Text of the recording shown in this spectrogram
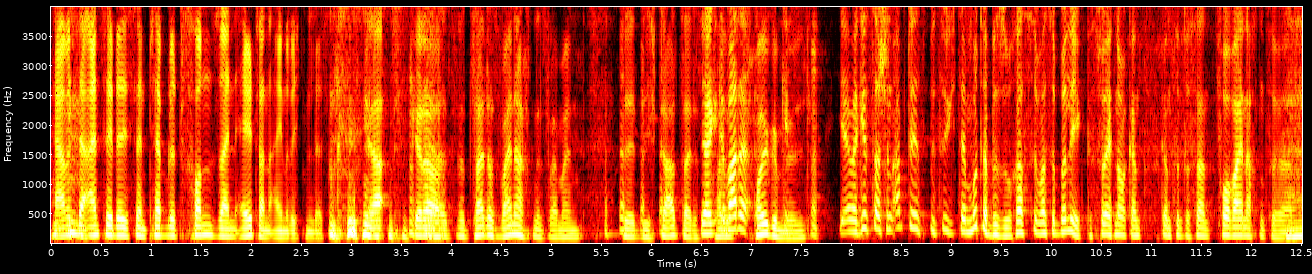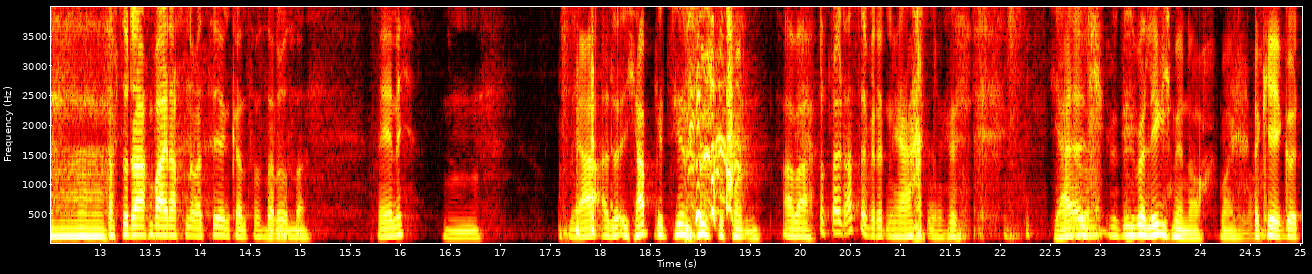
Herm ist der Einzige, der sich sein Tablet von seinen Eltern einrichten lässt. Ja, genau. Ja, es wird Zeit, dass Weihnachten ist, weil mein, die, die Startseite ist Ja, total warte. vollgemüllt. Ja, aber gibt es da schon Updates bezüglich der Mutterbesuch? Hast du was überlegt? Das ist vielleicht noch ganz, ganz interessant, vor Weihnachten zu hören. Dass du nach Weihnachten erzählen kannst, was da los war. Nee, nicht? Ja, also ich habe jetzt hier einen Tisch gefunden, aber Was soll das denn bitte? Ja. ja, ich, das überlege ich mir noch. manchmal. Okay, gut.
